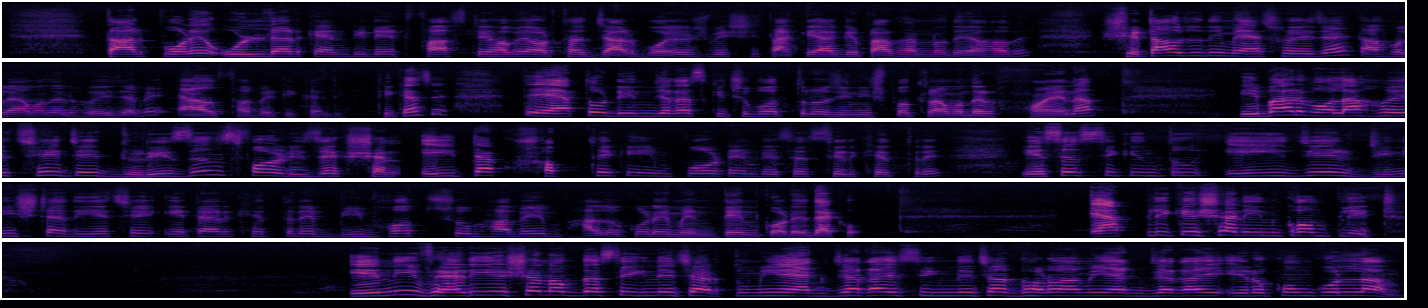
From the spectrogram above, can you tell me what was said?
তারপরে ওল্ডার ক্যান্ডিডেট ফার্স্টে হবে, অর্থাৎ যার বয়স বেশি তাকে আগে প্রাধান্য দেওয়া হবে। সেটাও যদি ম্যাচ হয়ে যায়, তাহলে আমাদের হয়ে যাবে অ্যালফাবেটিক্যালি ঠিক আছে? তো এত ডেঞ্জারাস কিছুপত্র, জিনিসপত্র আমাদের হয় না। এবার বলা হয়েছে যে রিজনস ফর রিজেকশন এইটা সব থেকে ইম্পর্টেন্ট এসএসসির ক্ষেত্রে। এসএসসি কিন্তু এই যে জিনিসটা দিয়েছে, এটার ক্ষেত্রে বিভৎসভাবে ভালো করে মেনটেন করে। দেখো application incomplete any variation of the signature তুমি এক জায়গায় সিগনেচার ধরো, আমি এক জায়গায় এরকম করলাম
